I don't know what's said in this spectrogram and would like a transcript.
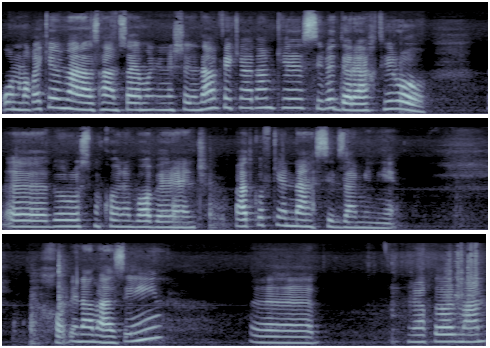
اون موقع که من از همسایمون اینو شنیدم فکر کردم که سیب درختی رو درست می‌کنه با برنج. بعد گفت که نه سیب زمینیه. خب اینم از این. مقدار من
